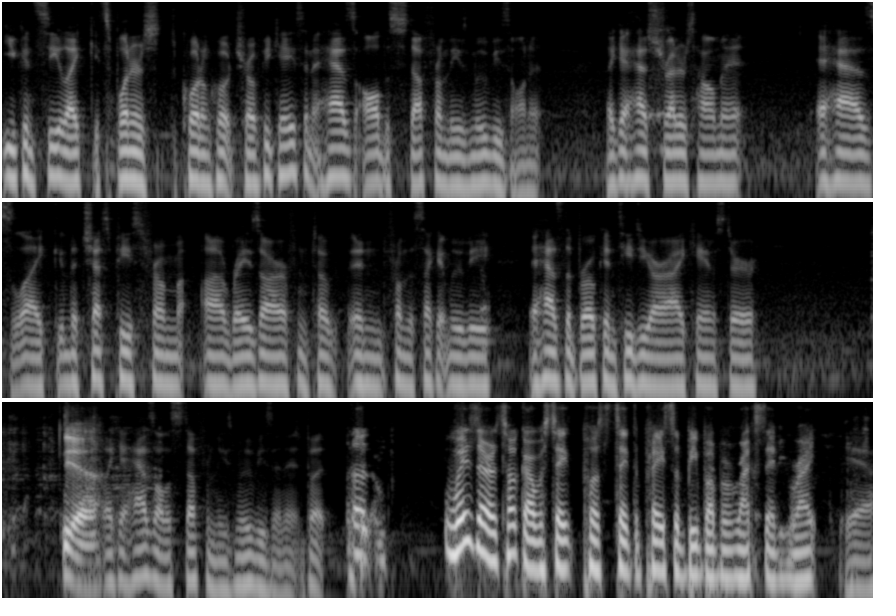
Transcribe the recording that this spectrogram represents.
you could see like Splinter's quote unquote trophy case, and it has all the stuff from these movies on it. Like it has Shredder's helmet. It has like the chess piece from uh, Rahzar from to- in from the second movie. It has the broken TGRI canister. yeah. Like it has all the stuff from these movies in it. But Uh, Rahzar Tokka was take, supposed to take the place of Bebop and Rocksteady, right? yeah,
